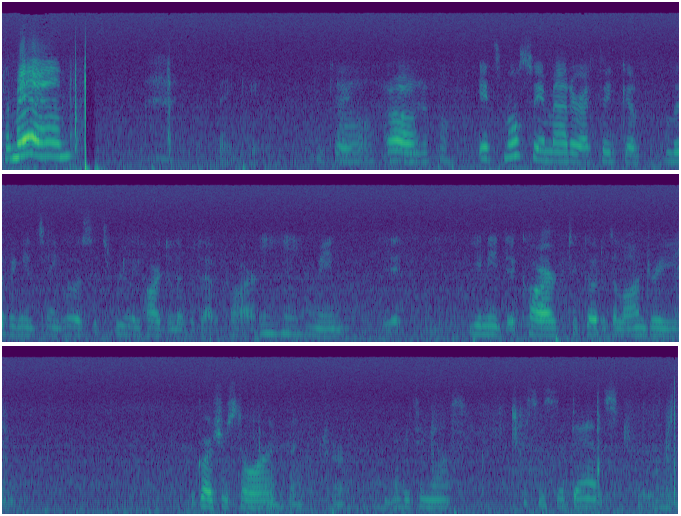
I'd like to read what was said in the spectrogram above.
Come in. Thank you. Okay. Oh, how Uh, beautiful. It's mostly a matter, I think, of living in St. Louis. It's really hard to live without a car. I Mm-hmm. mean, it, you need a car to go to the laundry and the grocery store Anything, everything else. This is the dance troupe.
